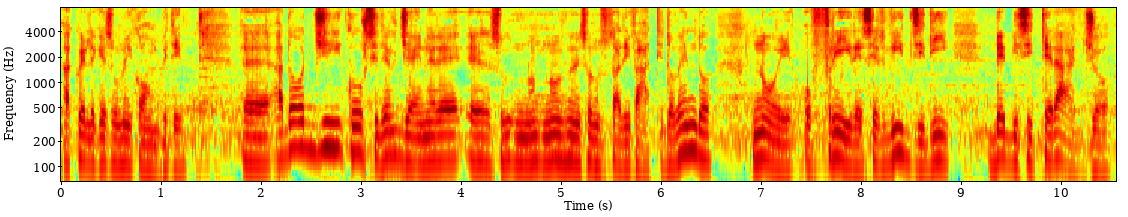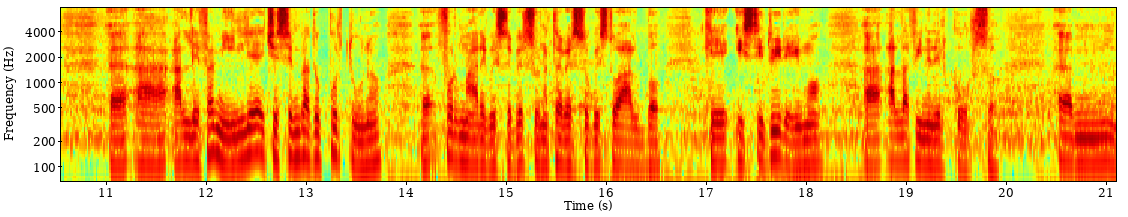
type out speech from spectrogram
a quelli che sono i compiti. Ad oggi corsi del genere non, ne sono stati fatti, dovendo noi offrire servizi di babysitteraggio a, alle famiglie ci è sembrato opportuno eh, formare queste persone attraverso questo albo che istituiremo alla fine del corso. Um,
